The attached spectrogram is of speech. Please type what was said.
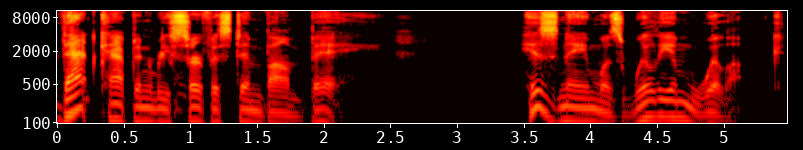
that captain resurfaced in Bombay his name was William Willock,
